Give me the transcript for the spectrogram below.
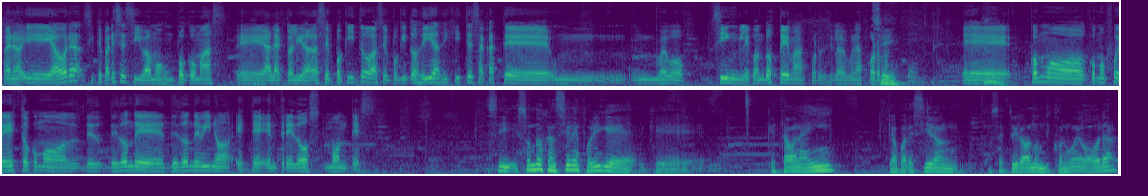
Bueno, y ahora, si te parece, si vamos un poco más eh, a la actualidad. Hace poquito, hace poquitos días, dijiste, sacaste un, un nuevo single con dos temas, por decirlo de alguna forma. Sí. Eh, ¿cómo, ¿Cómo fue esto? ¿Cómo, de, de dónde, ¿De dónde vino este Entre Dos Montes? Sí, son dos canciones por ahí que, que, que estaban ahí, que aparecieron, o sea, estoy grabando un disco nuevo ahora,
